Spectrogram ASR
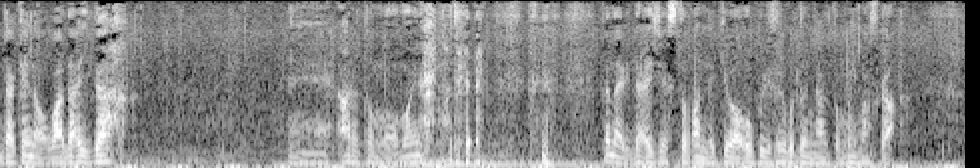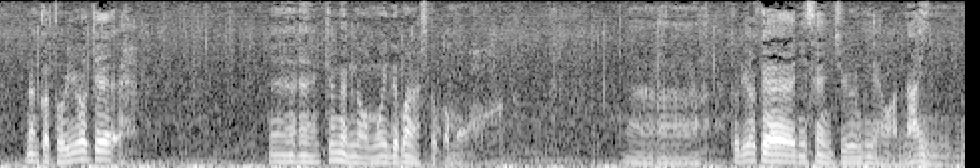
だけの話題が、えー、あるとも思えないので かなりダイジェスト版で今日はお送りすることになると思いますが、なんかとりわけ、えー、去年の思い出話とかも、とりわけ2012年はないん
